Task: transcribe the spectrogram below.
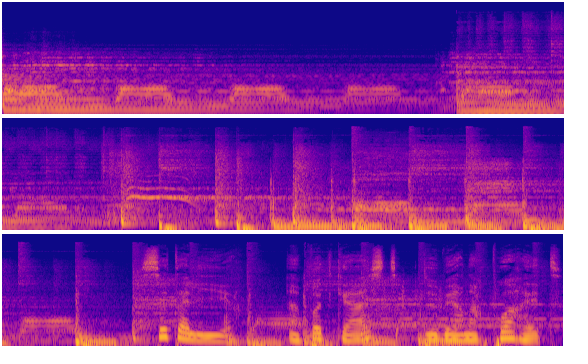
C'est à lire, un podcast de Bernard Poirette.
